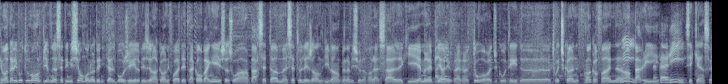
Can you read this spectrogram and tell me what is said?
Comment allez-vous tout le monde? Bienvenue à cette émission. Mon nom est Denis Talbot. J'ai le plaisir encore une fois d'être accompagné ce soir par cet homme, cette légende vivante, Mesdames, Messieurs Laurent Lassalle, qui aimerait bien Allô? aller faire un tour du côté de TwitchCon francophone en Paris. À Paris. C'est quand ça?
